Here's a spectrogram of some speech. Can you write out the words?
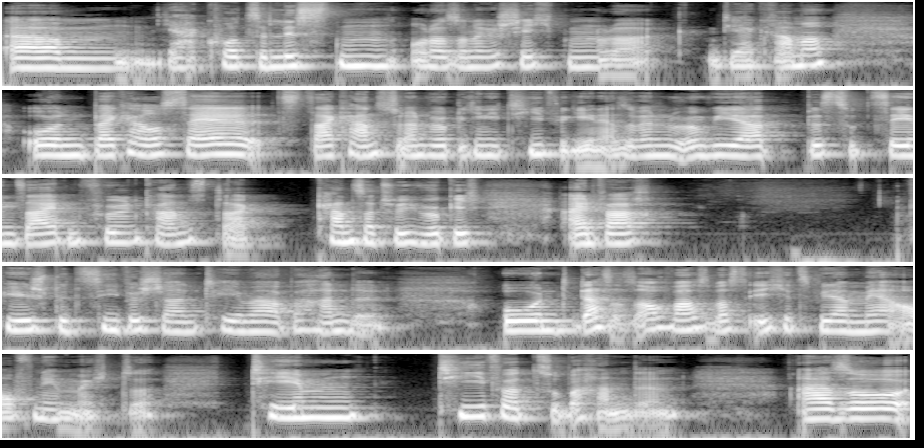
ähm, ja kurze Listen oder so eine Geschichten oder Diagramme. Und bei Karussells, da kannst du dann wirklich in die Tiefe gehen. Also wenn du irgendwie da bis zu zehn Seiten füllen kannst, da kannst du natürlich wirklich einfach viel spezifischer ein Thema behandeln. Und das ist auch was, was ich jetzt wieder mehr aufnehmen möchte. Themen tiefer zu behandeln. Also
